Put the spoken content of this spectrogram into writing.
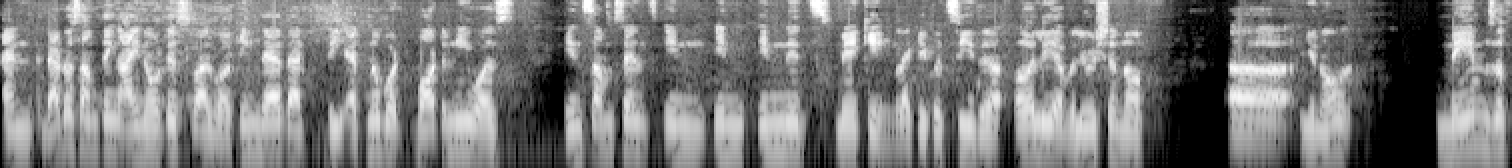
And that was something I noticed while working there that the ethnobotany was, in some sense, in in in its making. Like you could see the early evolution of, uh, you know, names of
